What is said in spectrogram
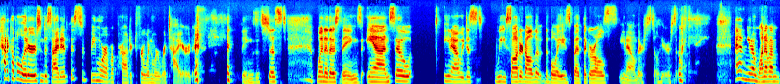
had a couple litters and decided this would be more of a project for when we're retired things it's just one of those things and so you know we just we slaughtered all the, the boys, but the girls, you know, they're still here. So, and, you know, one of them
